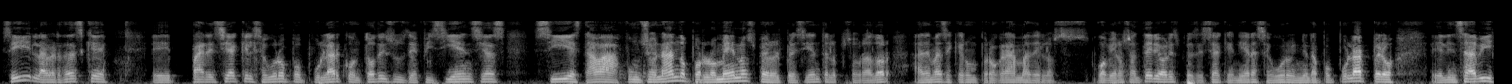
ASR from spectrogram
Sí, la verdad es que eh, parecía que el Seguro Popular, con todas sus deficiencias, sí estaba funcionando por lo menos, pero el presidente López Obrador, además de que era un programa de los gobiernos anteriores, pues decía que ni era seguro ni era popular, pero el INSABI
